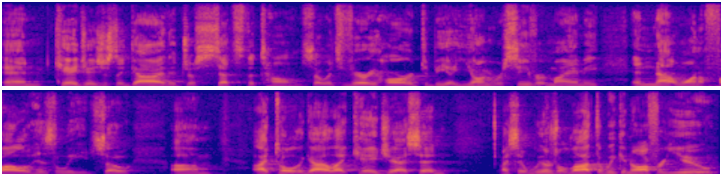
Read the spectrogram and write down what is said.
And KJ is just a guy that just sets the tone. So it's very hard to be a young receiver at Miami and not want to follow his lead. So um, I told a guy like KJ, I said, I said, well, there's a lot that we can offer you,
